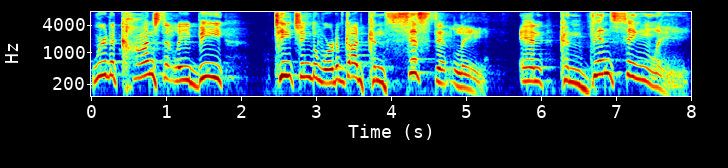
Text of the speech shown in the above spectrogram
we're to constantly be teaching the Word of God consistently and convincingly.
